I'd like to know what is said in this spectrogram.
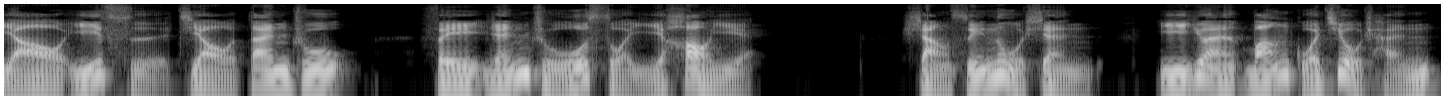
尧以此教丹朱，非人主所宜好也。”上虽怒甚，以愿亡国旧臣，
